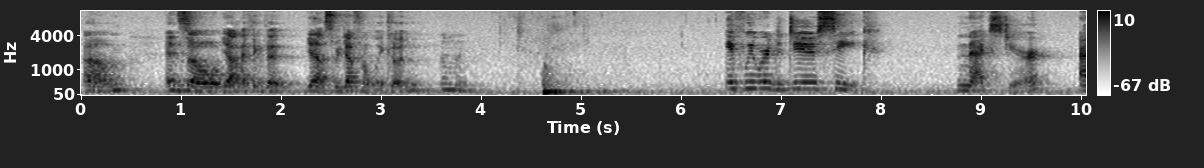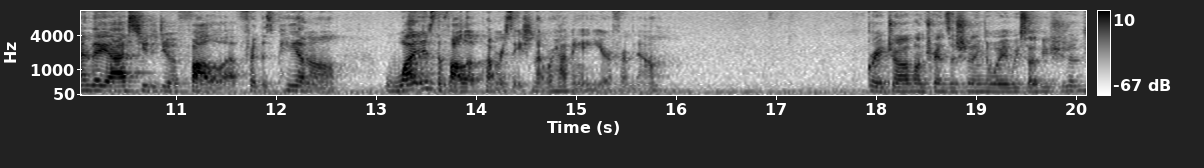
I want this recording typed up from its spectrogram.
Um, and so, yeah, I think that yes, we definitely could. if we were to do Seek next year and they asked you to do a follow up for this panel, what is the follow up conversation that we're having a year from now? Great job on transitioning the way we said you should.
